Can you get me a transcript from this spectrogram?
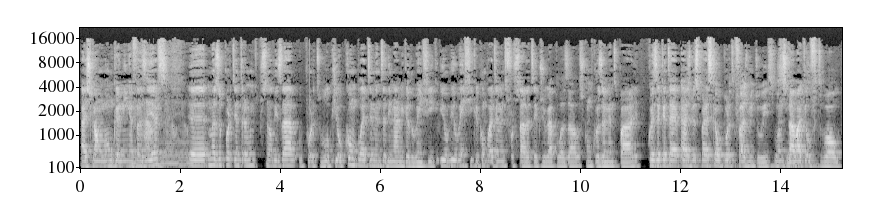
Acho que há um longo caminho a fazer-se. Uh, mas o Porto entra muito personalizado. O Porto bloqueou completamente a dinâmica do Benfica. Eu vi o Benfica completamente forçado a ter que jogar pelas alas, com um cruzamento para a área. Coisa que até às vezes parece que é o Porto que faz muito isso. Onde Sim. estava aquele futebol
